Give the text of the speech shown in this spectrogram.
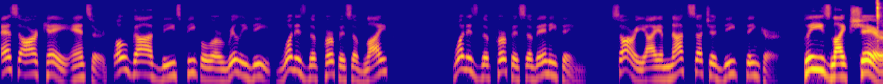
SRK answered, Oh god these people are really deep, what is the purpose of life? What is the purpose of anything? Sorry I am not such a deep thinker. Please like share,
